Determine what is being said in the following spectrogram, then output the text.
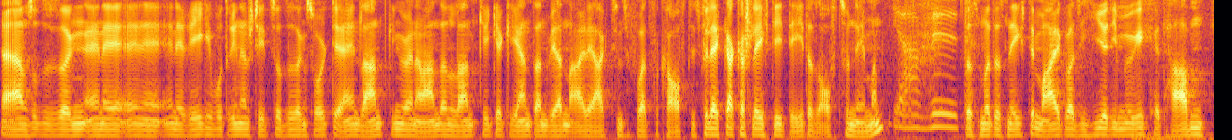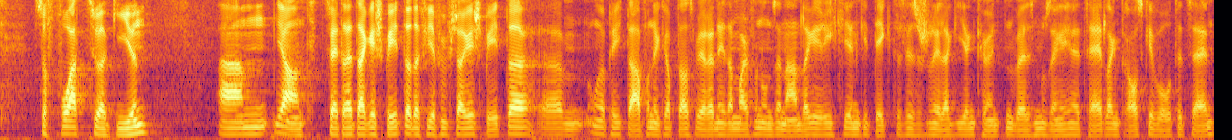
äh, sozusagen eine, eine, eine Regel, wo drinnen steht, sozusagen, sollte ein Land gegenüber einem anderen Land Krieg erklären, dann werden alle Aktien sofort verkauft. Das ist vielleicht gar keine schlechte Idee, das aufzunehmen. Ja, wild. Dass wir das nächste Mal quasi hier die Möglichkeit haben, sofort zu agieren ähm, ja, und zwei, drei Tage später oder vier, fünf Tage später, ähm, unabhängig davon, ich glaube, das wäre nicht einmal von unseren Anlagerichtlinien gedeckt, dass wir so schnell agieren könnten, weil es muss eigentlich eine Zeit lang draus gewotet sein,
